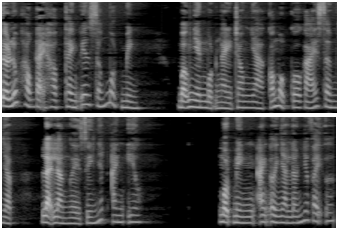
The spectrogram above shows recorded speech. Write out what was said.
Từ lúc học đại học Thành Uyên sống một mình, bỗng nhiên một ngày trong nhà có một cô gái xâm nhập, lại là người duy nhất anh yêu. Một mình anh ở nhà lớn như vậy ư?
